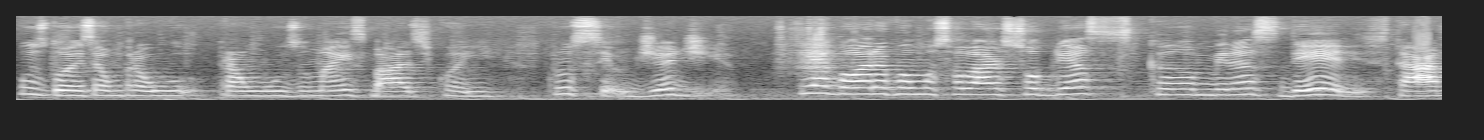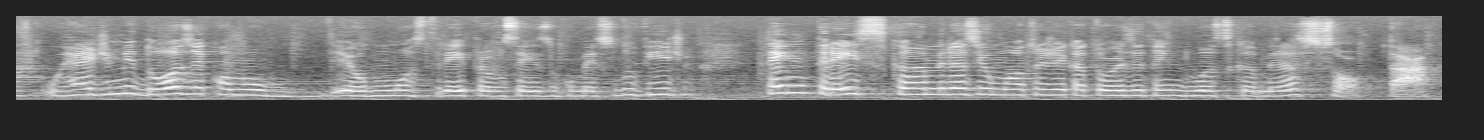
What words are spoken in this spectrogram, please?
os dois é um para um uso mais básico aí para o seu dia a dia. E agora vamos falar sobre as câmeras deles, tá? O Redmi 12, como eu mostrei para vocês no começo do vídeo, tem três câmeras e o Moto G14 tem duas câmeras só, tá?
